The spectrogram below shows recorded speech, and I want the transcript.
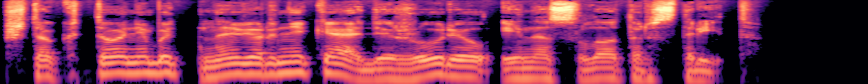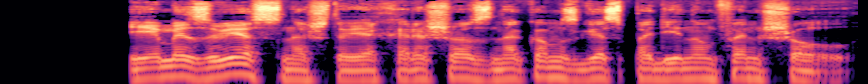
что кто-нибудь наверняка дежурил и на Слоттер-стрит. Им известно, что я хорошо знаком с господином Фэншоу.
